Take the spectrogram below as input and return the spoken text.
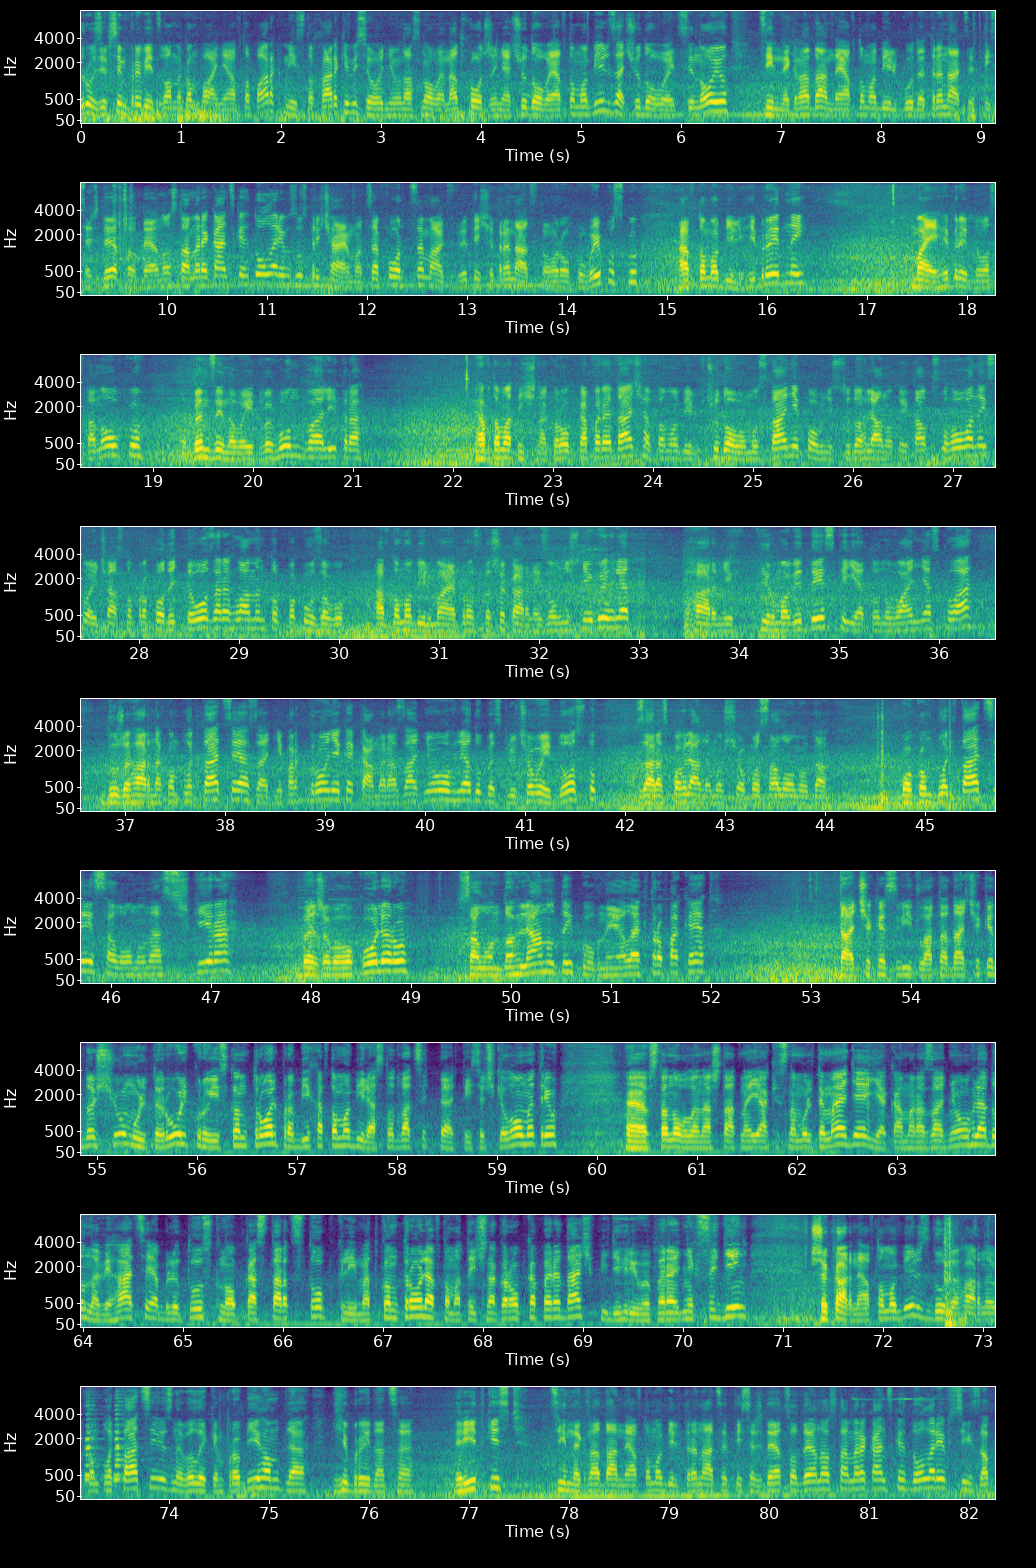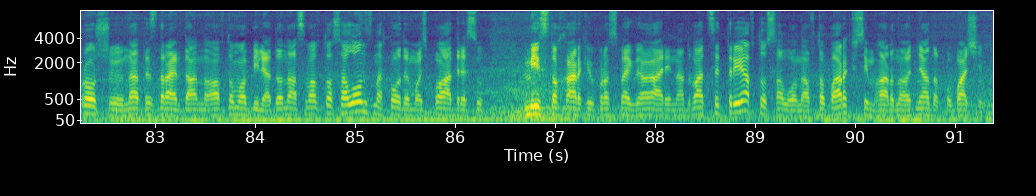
Друзі, всім привіт! З вами компанія Автопарк, місто Харків. І сьогодні у нас нове надходження. Чудовий автомобіль за чудовою ціною. Цінник на даний автомобіль буде 13 тисяч 990 американських доларів. Зустрічаємо. Це Ford C-Max 2013 року випуску. Автомобіль гібридний, має гібридну установку, бензиновий двигун 2 літра. Автоматична коробка передач, автомобіль в чудовому стані, повністю доглянутий та обслугований. Своєчасно проходить ТО за регламентом. По кузову автомобіль має просто шикарний зовнішній вигляд, гарні фірмові диски, є тонування скла, дуже гарна комплектація, задні парктроніки, камера заднього огляду, безключовий доступ. Зараз поглянемо, що по салону та по комплектації. Салон у нас шкіра бежевого кольору. Салон доглянутий, повний електропакет. Датчики світла та датчики дощу, мультируль, круїз-контроль, пробіг автомобіля 125 тисяч кілометрів. Е, Встановлена штатна якісна мультимедіа, є камера заднього огляду, навігація, Bluetooth, кнопка старт-стоп, клімат-контроль, автоматична коробка передач, підігріви передніх сидінь. Шикарний автомобіль з дуже гарною комплектацією, з невеликим пробігом. Для гібрида це рідкість. Цінник на даний автомобіль 13 тисяч 990 американських доларів. Всіх запрошую на тест-драйв даного автомобіля до нас в автосалон. Знаходимось по адресу місто Харків, проспект Гагаріна, 23, автосалон Автопарк. Всім гарного дня, до побачення.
